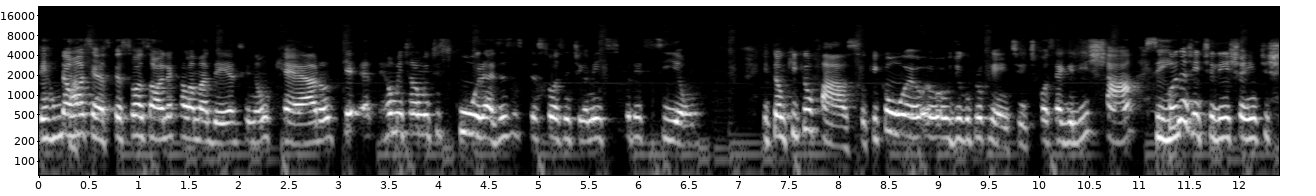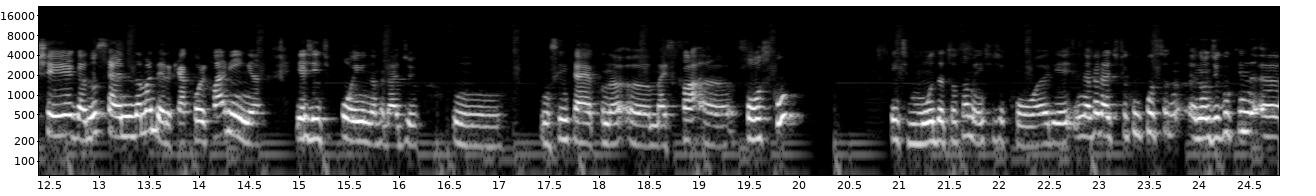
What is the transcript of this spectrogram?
então, assim, as pessoas olham aquela madeira assim, não quero, porque é, realmente era muito escura. Às vezes as pessoas antigamente escureciam. Então, o que, que eu faço? O que, que eu, eu, eu digo para o cliente? A gente consegue lixar. Sim. Quando a gente lixa, a gente chega no cerne da madeira, que é a cor clarinha. E a gente põe, na verdade, um, um sinteco uh, mais uh, fosco, a gente muda totalmente de cor e, na verdade fica um custo. Eu não digo que, uh,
